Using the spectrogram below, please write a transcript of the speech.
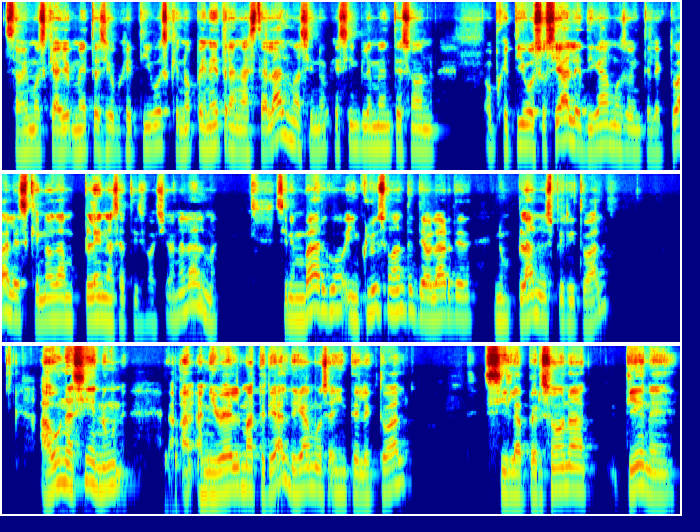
sabemos que hay metas y objetivos que no penetran hasta el alma, sino que simplemente son objetivos sociales, digamos, o intelectuales que no dan plena satisfacción al alma. Sin embargo, incluso antes de hablar de en un plano espiritual, aún así en un, a nivel material, digamos, e intelectual, si la persona tiene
